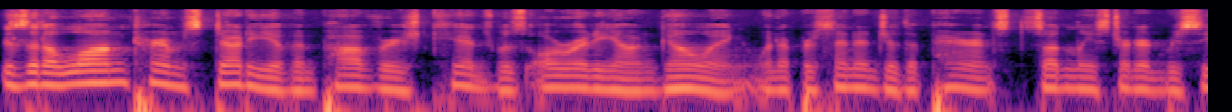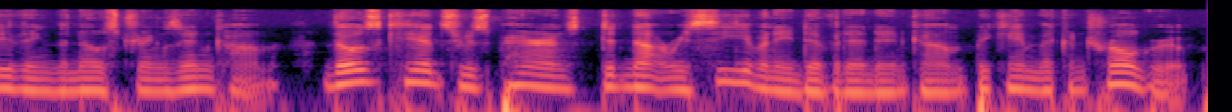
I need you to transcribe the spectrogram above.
is that a long-term study of impoverished kids was already ongoing when a percentage of the parents suddenly started receiving the no-strings income. Those kids whose parents did not receive any dividend income became the control group,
